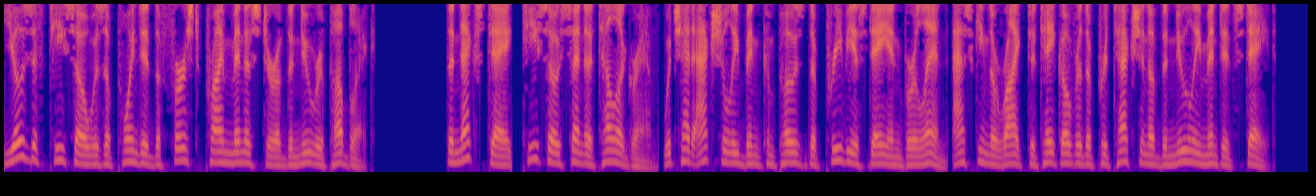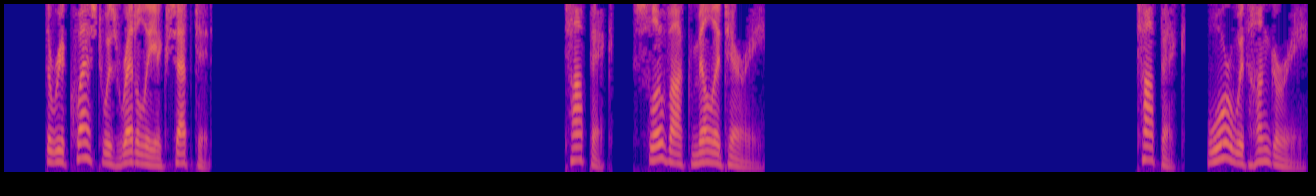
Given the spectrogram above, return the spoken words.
Josef Tiso was appointed the first prime minister of the new republic. The next day, Tiso sent a telegram which had actually been composed the previous day in Berlin asking the Reich to take over the protection of the newly minted state. The request was readily accepted. Slovak military War with Hungary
